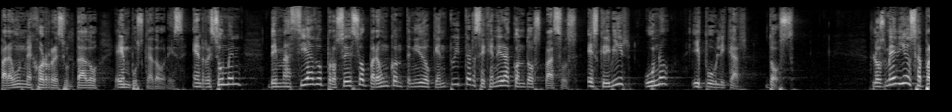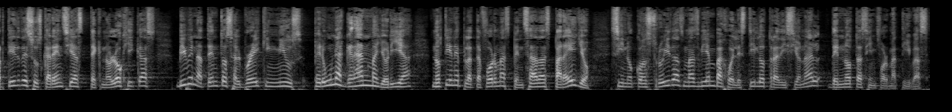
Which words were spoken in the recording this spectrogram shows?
para un mejor resultado en buscadores. En resumen, demasiado proceso para un contenido que en Twitter se genera con dos pasos, escribir, uno, y publicar, dos. Los medios, a partir de sus carencias tecnológicas, viven atentos al breaking news, pero una gran mayoría no tiene plataformas pensadas para ello, sino construidas más bien bajo el estilo tradicional de notas informativas,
